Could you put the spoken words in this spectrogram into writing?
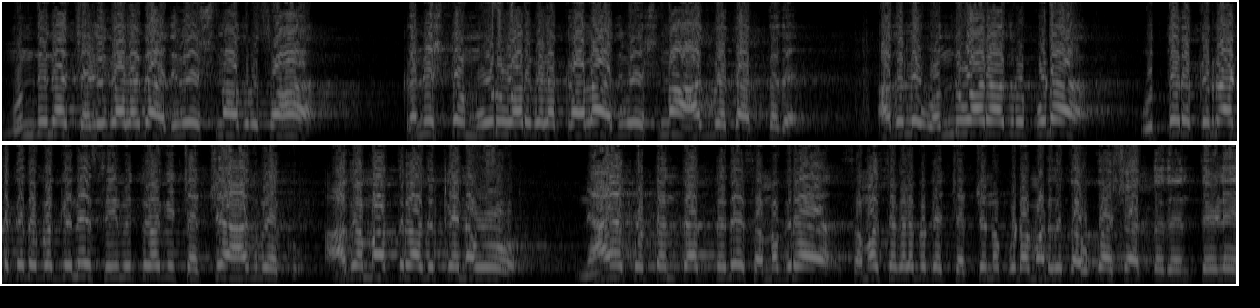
ಮುಂದಿನ ಚಳಿಗಾಲದ ಅಧಿವೇಶನ ಆದರೂ ಸಹ ಕನಿಷ್ಠ ಮೂರು ವಾರಗಳ ಕಾಲ ಅಧಿವೇಶನ ಆಗಬೇಕಾಗ್ತದೆ. ಅದರಲ್ಲಿ ಒಂದು ವಾರ ಆದರೂ ಕೂಡ ಉತ್ತರ ಕರ್ನಾಟಕದ ಬಗ್ಗೆನೇ ಸೀಮಿತವಾಗಿ ಚರ್ಚೆ ಆಗಬೇಕು. ಆಗ ಮಾತ್ರ ಅದಕ್ಕೆ ನಾವು ನ್ಯಾಯ ಕೊಟ್ಟಂತಾಗ್ತದೆ, ಸಮಗ್ರ ಸಮಸ್ಯೆಗಳ ಬಗ್ಗೆ ಚರ್ಚೆನೂ ಕೂಡ ಮಾಡೋದಕ್ಕೆ ಅವಕಾಶ ಆಗ್ತದೆ ಅಂತೇಳಿ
